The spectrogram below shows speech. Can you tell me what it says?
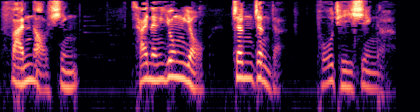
烦恼心，才能拥有真正的菩提心啊！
